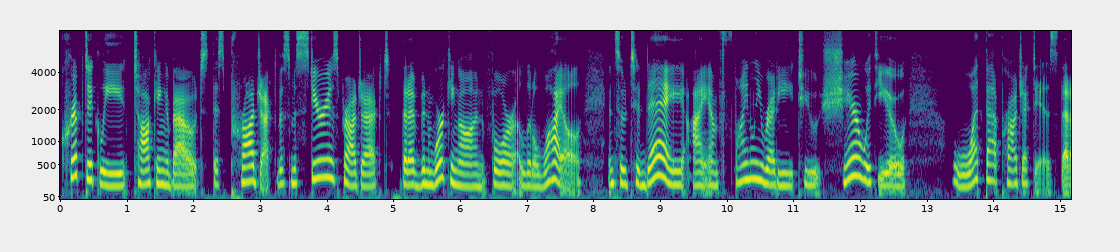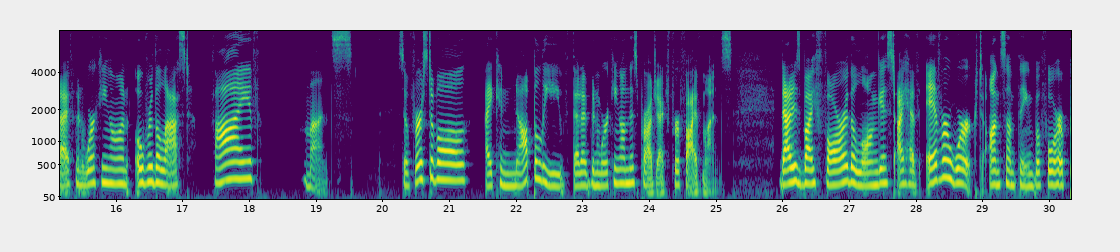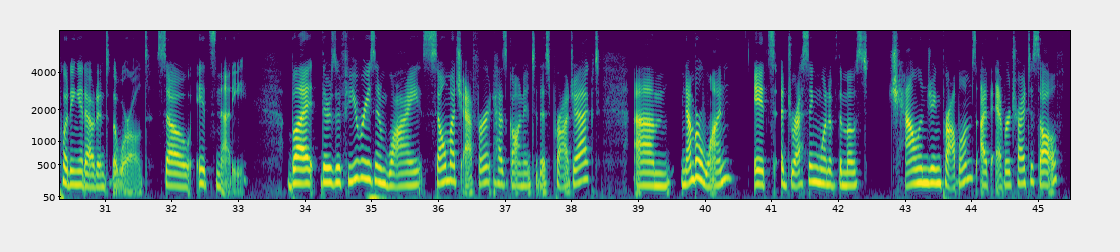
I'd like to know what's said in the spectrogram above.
cryptically talking about this project, this mysterious project that I've been working on for a little while. And so today I am finally ready to share with you what that project is that I've been working on over the last five months. So, first of all, I cannot believe that I've been working on this project for five months. That is by far the longest I have ever worked on something before putting it out into the world. So it's nutty. But there's a few reasons why so much effort has gone into this project. Um, number one, it's addressing one of the most challenging problems I've ever tried to solve.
